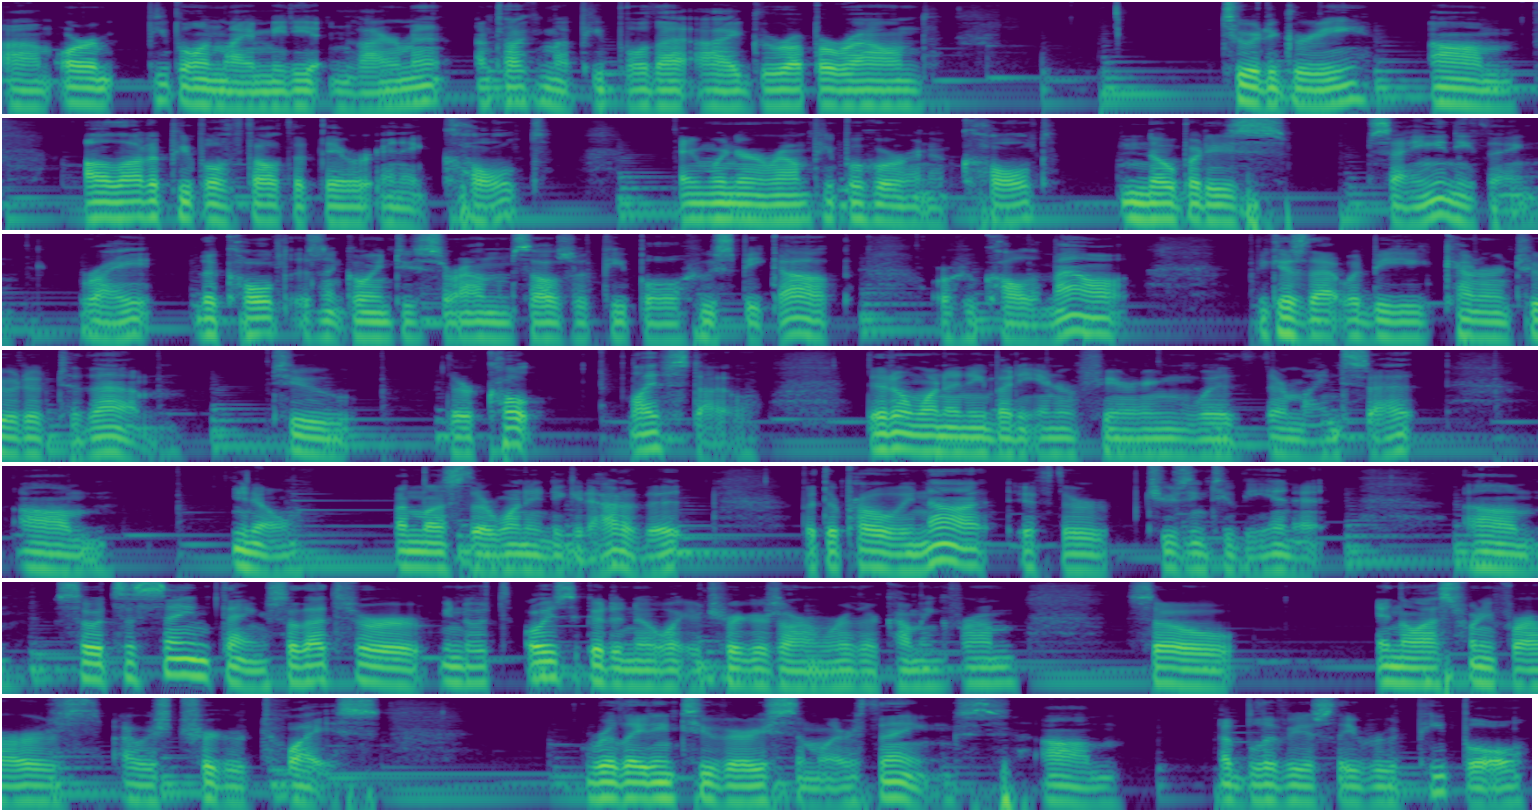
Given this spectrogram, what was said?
um, or people in my immediate environment, I'm talking about people that I grew up around to a degree. Um, a lot of people felt that they were in a cult. And when you're around people who are in a cult, nobody's saying anything, right? The cult isn't going to surround themselves with people who speak up or who call them out because that would be counterintuitive to them, to their cult lifestyle. They don't want anybody interfering with their mindset, um, you know, unless they're wanting to get out of it, but they're probably not if they're choosing to be in it. Um, so it's the same thing. So that's where, you know, it's always good to know what your triggers are and where they're coming from. So in the last 24 hours, I was triggered twice relating to very similar things. Um, obliviously rude people,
